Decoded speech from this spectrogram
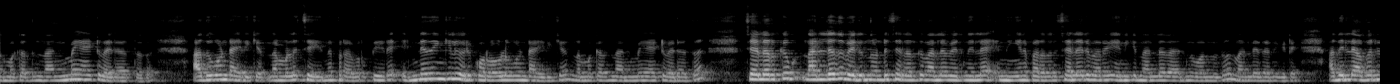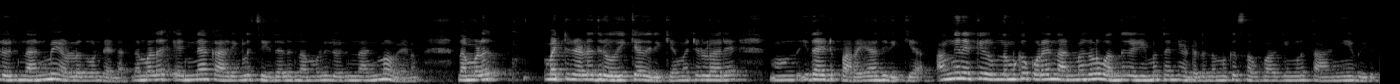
നമുക്കത് നന്മയായിട്ട് വരാത്തത്. അതുകൊണ്ടായിരിക്കാം നമ്മൾ ചെയ്യുന്ന പ്രവൃത്തിയുടെ എന്നതെങ്കിലും ഒരു കുറവുകൾ കൊണ്ടായിരിക്കാം നമുക്കത് നന്മയായിട്ട് വരാത്തത്. ചിലർക്ക് നല്ലത് വരുന്നുണ്ട് ചിലർക്ക് നല്ല വരുന്നില്ല എന്നിങ്ങനെ പറയുന്നത് ചിലർ പറയും എനിക്ക് നല്ലതായിരുന്നു വന്നത് നല്ലതാണ് കിട്ടിയത് അതിൽ അവരിൽ ഒരു നന്മയുള്ളത് കൊണ്ടാണ്. നമ്മൾ എന്നാ കാര്യങ്ങൾ ചെയ്താലും നമ്മളിൽ ഒരു നന്മ വേണം. നമ്മൾ മറ്റൊരാളെ ദ്രോഹിക്കാതിരിക്കുക മറ്റുള്ളവരെ ഇതായിട്ട് പറയാതിരിക്കുക. അങ്ങനെയൊക്കെ നമുക്ക് കുറേ നന്മകൾ വന്നു കഴിയുമ്പോൾ തന്നെ ഉണ്ടല്ലോ നമുക്ക് സൗഭാഗ്യങ്ങൾ താനേ വരും.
